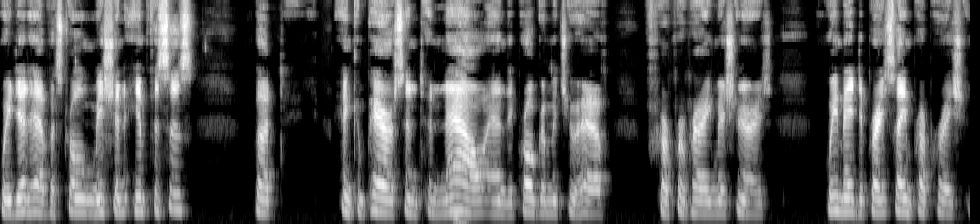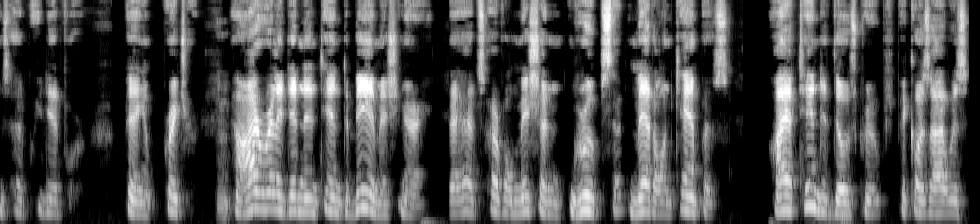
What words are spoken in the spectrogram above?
we did have a strong mission emphasis, but in comparison to now and the program that you have for preparing missionaries, we made the same preparations that we did for being a preacher. Hmm. Now, I really didn't intend to be a missionary. They had several mission groups that met on campus. I attended those groups because I was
